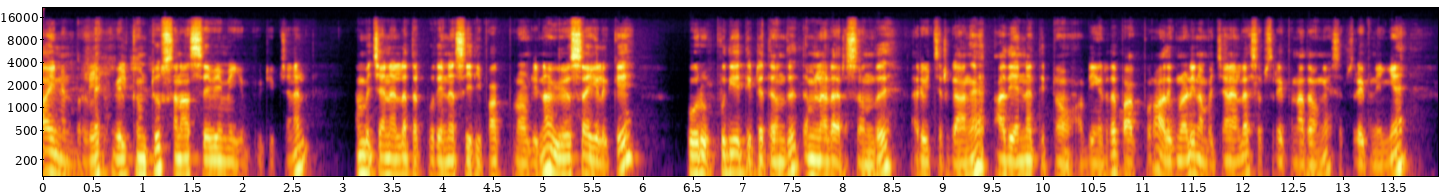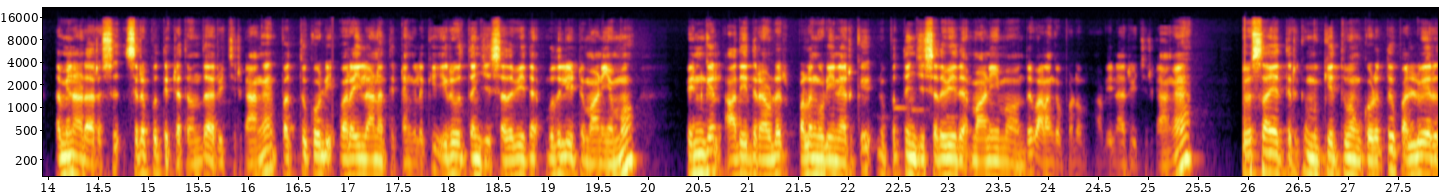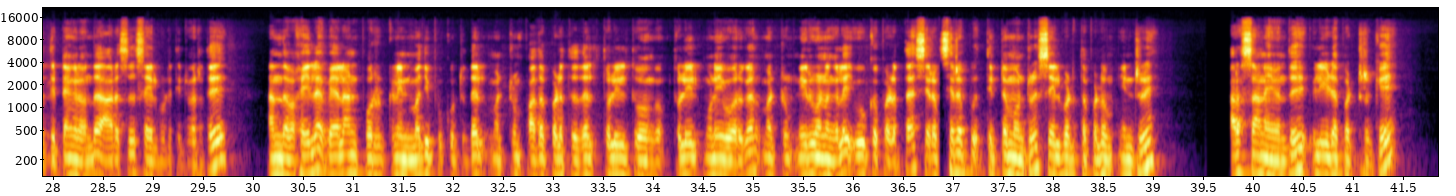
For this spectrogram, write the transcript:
Hi நண்பர்களே welcome to சனா சேவை மையம் யூடியூப் சேனல். நம்ம சேனலில் தற்போது என்ன செய்தி பார்க்க போகிறோம் அப்படின்னா விவசாயிகளுக்கு ஒரு புதிய திட்டத்தை வந்து தமிழ்நாடு அரசு வந்து அறிவிச்சிருக்காங்க. அது என்ன திட்டம் அப்படிங்கிறத பார்க்க போகிறோம் அதுக்கு முன்னாடி நம்ம சேனலில் சப்ஸ்கிரைப் பண்ணாதவங்க சப்ஸ்கிரைப் பண்ணிங்க தமிழ்நாடு அரசு சிறப்பு திட்டத்தை வந்து அறிவிச்சிருக்காங்க. பத்து கோடி வரையிலான திட்டங்களுக்கு இருபத்தஞ்சி சதவீத முதலீட்டு மானியமும் பெண்கள் ஆதி திராவிடர் பழங்குடியினருக்கு முப்பத்தஞ்சு சதவீத மானியமும் வந்து வழங்கப்படும் அப்படின்னு அறிவிச்சிருக்காங்க. விவசாயத்திற்கு முக்கியத்துவம் கொடுத்து பல்வேறு திட்டங்களை வந்து அரசு செயல்படுத்திட்டு வருது. அந்த வகையில் வேளாண் பொருட்களின் மதிப்பு கூட்டுதல் மற்றும் பதப்படுத்துதல் தொழில் துவங்கும் தொழில் முனைவோர்கள் மற்றும் நிறுவனங்களை ஊக்கப்படுத்த சிறப்பு சிறப்பு திட்டம் ஒன்று செயல்படுத்தப்படும் என்று அரசாணை வந்து வெளியிடப்பட்டிருக்கு.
